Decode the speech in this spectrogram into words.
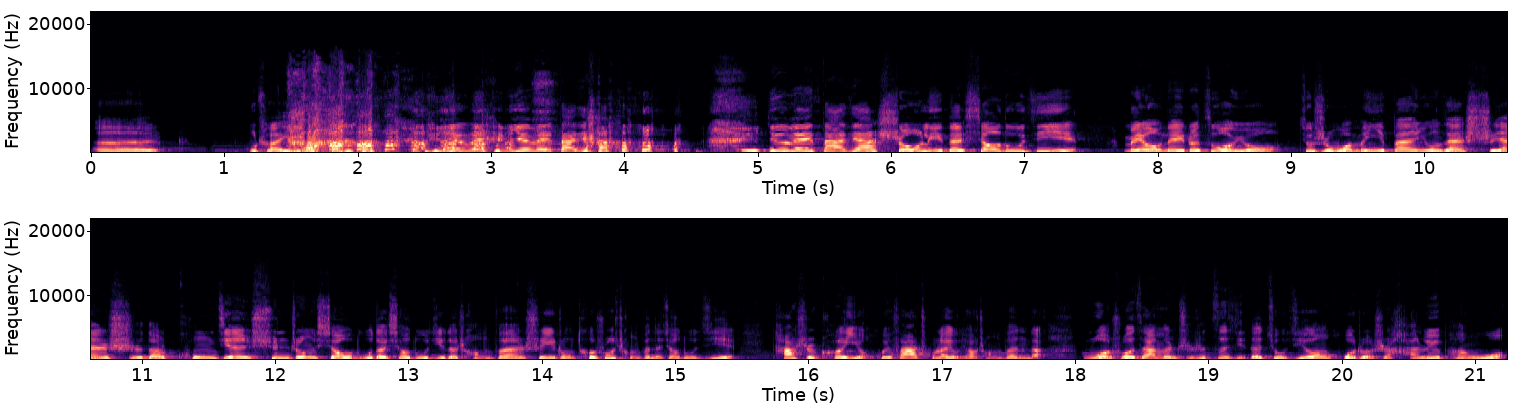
呃，不可以，因为因为大家 因为大家手里的消毒剂。没有那个作用，就是我们一般用在实验室的空间熏蒸消毒的消毒剂的成分是一种特殊成分的消毒剂，它是可以挥发出来有效成分的。如果说咱们只是自己的酒精或者是含氯喷雾，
